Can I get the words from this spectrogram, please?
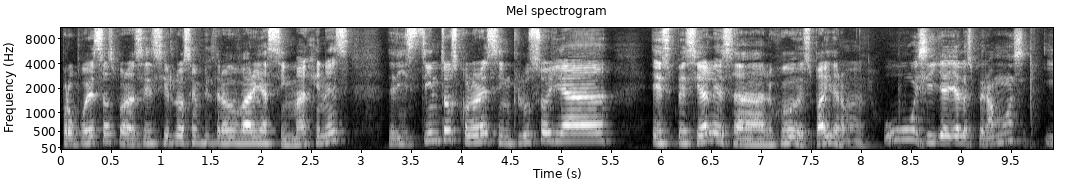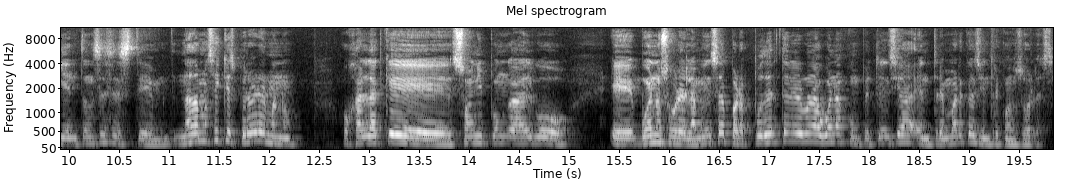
propuestas, por así decirlo, se han filtrado varias imágenes de distintos colores, incluso ya especiales al juego de Spider-Man. Uy, sí, ya, ya lo esperamos. Y entonces, este, nada más hay que esperar, hermano. Ojalá que Sony ponga algo eh, bueno sobre la mesa para poder tener una buena competencia entre marcas y entre consolas.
